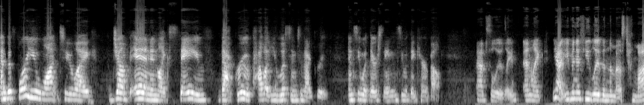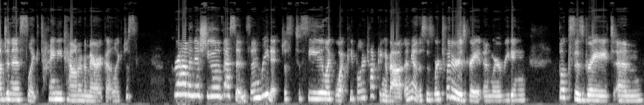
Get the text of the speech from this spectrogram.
And before you want to like jump in and like save that group how about you listen to that group and see what they're saying and see what they care about Absolutely. And like, yeah, even if you live in the most homogenous, like tiny town in America, like just grab an issue of Essence and read it just to see like what people are talking about. And yeah, this is where Twitter is great and where reading books is great. And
